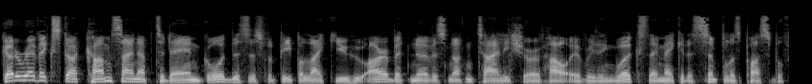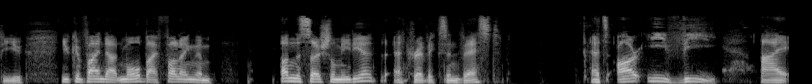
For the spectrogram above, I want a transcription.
go to revix.com, sign up today, and Gord, this is for people like you who are a bit nervous, not entirely sure of how everything works. They make it as simple as possible for you. You can find out more by following them on the social media at Revix Invest. That's R E V I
